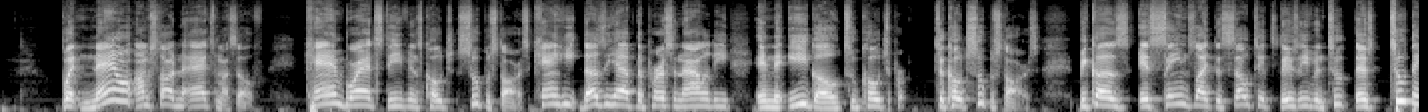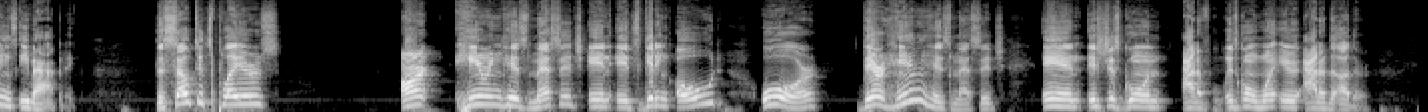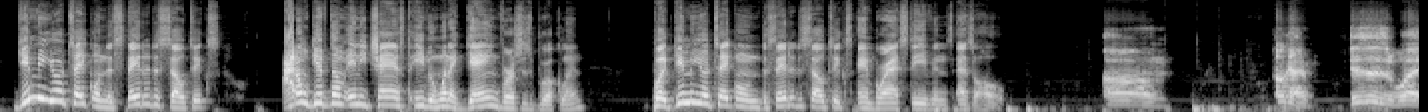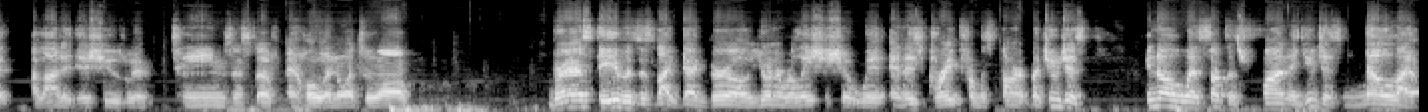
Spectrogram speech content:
But now I'm starting to ask myself, can Brad Stevens coach superstars? Can he does he have the personality and the ego to coach to coach superstars? Because it seems like the Celtics there's even two there's two things even happening. The Celtics players aren't hearing his message and it's getting old or they're hearing his message and it's just going out of it's going one ear out of the other. Give me your take on the state of the Celtics. I don't give them any chance to even win a game versus Brooklyn, but give me your take on the state of the Celtics and Brad Stevens as a whole. Um okay. This is what a lot of issues with teams and stuff and holding on too long Brad Stevens is like that girl you're in a relationship with, and it's great from the start. But you just, you know, when something's fun and you just know, like,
